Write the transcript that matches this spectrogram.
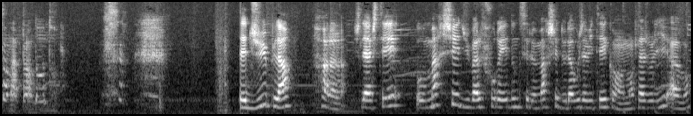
t'en as plein d'autres. Cette jupe là, là, je l'ai achetée au marché du Val Fouré, donc c'est le marché de là où j'habitais quand on monte la jolie avant.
